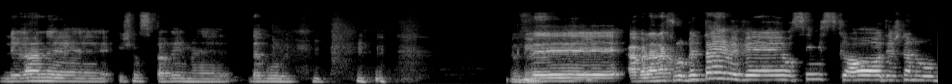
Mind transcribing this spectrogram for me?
לירן איש מספרים דגול. ו... אבל אנחנו בינתיים עושים עסקאות, יש לנו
